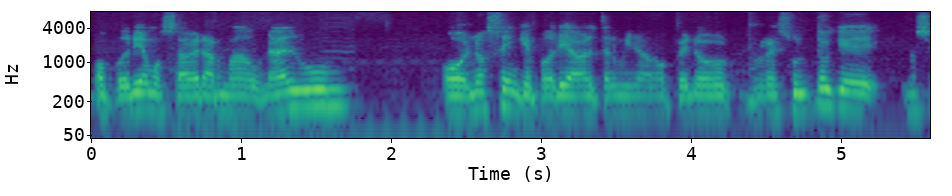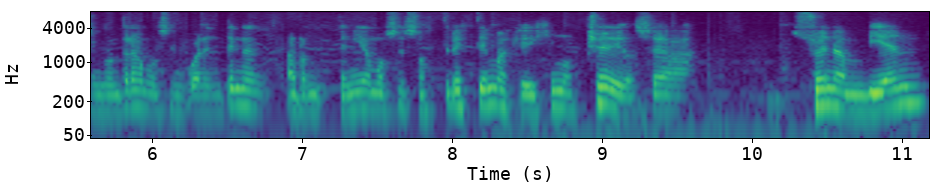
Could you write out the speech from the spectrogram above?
o podríamos haber armado un álbum, o no sé en qué podría haber terminado, pero resultó que nos encontramos en cuarentena, teníamos esos tres temas que dijimos, che, o sea, suenan bien,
